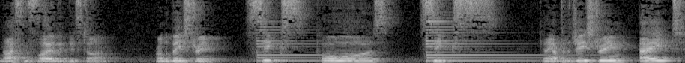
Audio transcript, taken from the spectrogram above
Nice and slowly this time. We're on the B string. 6, pause, 6, going up to the G string, 8,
